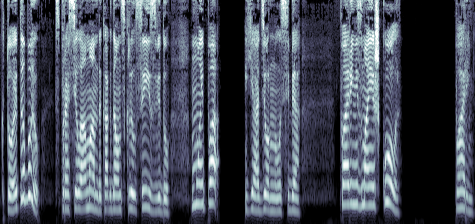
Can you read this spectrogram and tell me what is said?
«Кто это был?» — спросила Аманда, когда он скрылся из виду. «Мой па...» — я дернула себя. «Парень из моей школы». Парень,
